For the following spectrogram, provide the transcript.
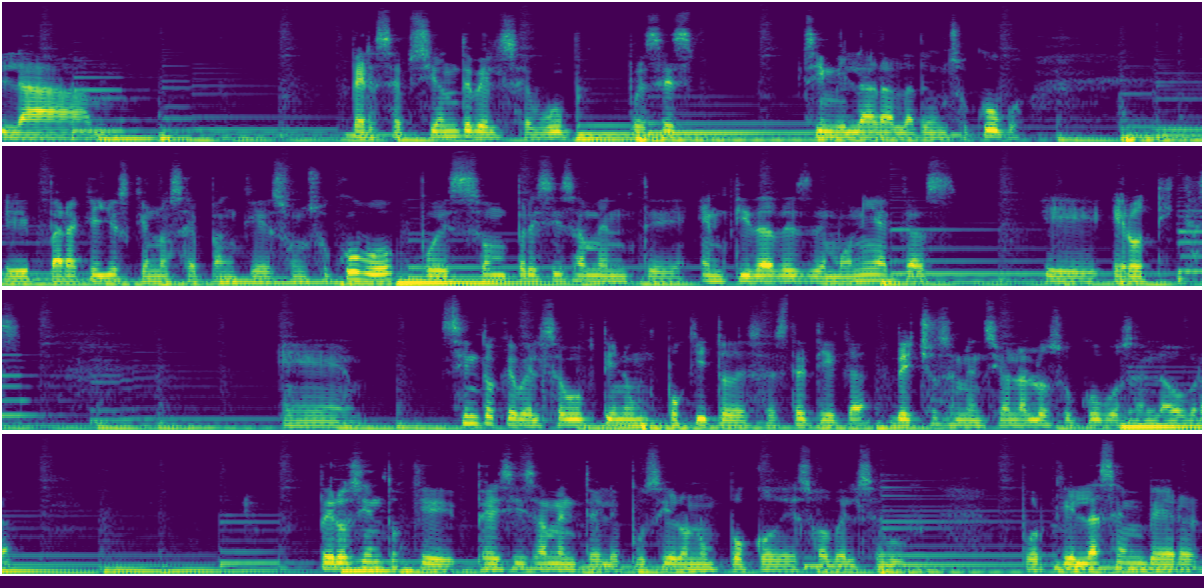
la percepción de Belzebub pues es similar a la de un sucubo. Eh, para aquellos que no sepan qué es un sucubo, pues son precisamente entidades demoníacas eh, eróticas. Eh, siento que Belzebub tiene un poquito de esa estética, de hecho se menciona a los sucubos en la obra, pero siento que precisamente le pusieron un poco de eso a Belzebub, porque la hacen ver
